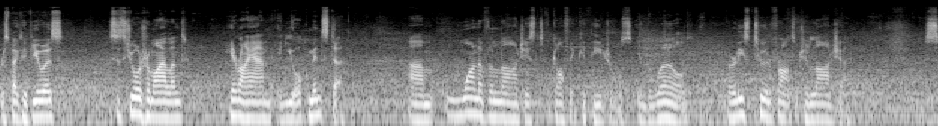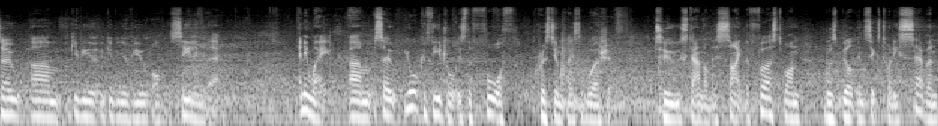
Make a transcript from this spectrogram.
respected viewers. This is George from Ireland. Here I am in York Minster, um, one of the largest Gothic cathedrals in the world. There are at least two in France which are larger. So, um, give you give you a view of the ceiling there. Anyway, um, so York Cathedral is the fourth Christian place of worship to stand on this site. The first one was built in 627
